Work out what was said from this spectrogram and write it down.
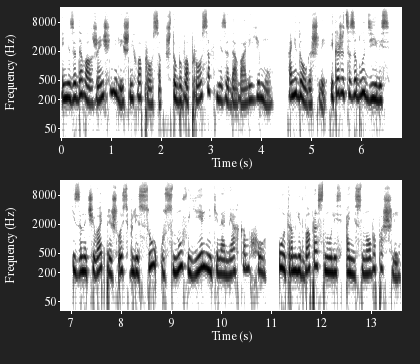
и не задавал женщине лишних вопросов, чтобы вопросов не задавали ему. Они долго шли и, кажется, заблудились, и заночевать пришлось в лесу, уснув в ельнике на мягком мху. Утром едва проснулись, они снова пошли.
